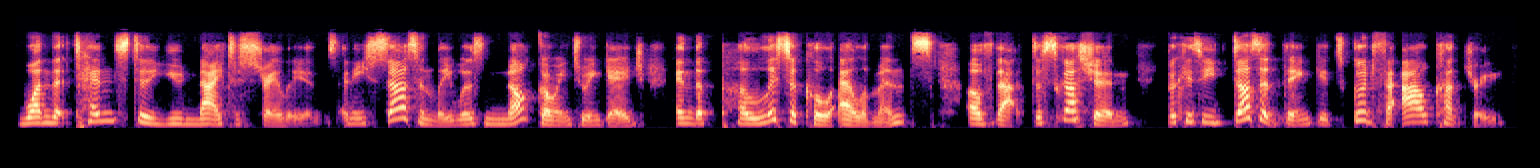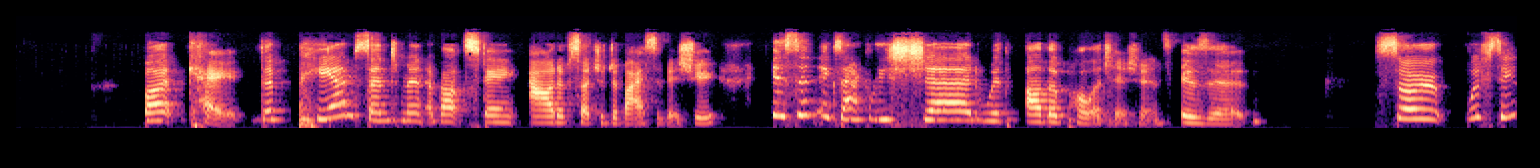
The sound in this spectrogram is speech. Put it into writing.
one that tends to unite Australians. And he certainly was not going to engage in the political elements of that discussion because he doesn't think it's good for our country. But Cate, the PM sentiment about staying out of such a divisive issue isn't exactly shared with other politicians, is it? So, we've seen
